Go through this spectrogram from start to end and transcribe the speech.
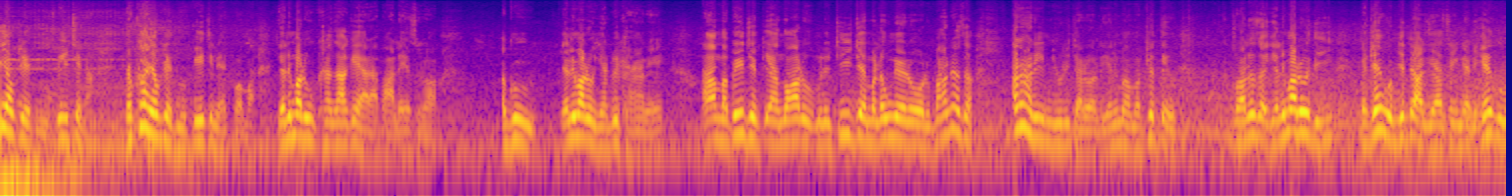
ဖြစ်ရောက်တဲ့သူကိုပေးချင်တာဒုက္ခရောက်တဲ့သူကိုပေးချင်တဲ့အပေါ်မှာရန်လီမတို့ခံစားခဲ့ရတာဘာလဲဆိုတော့အခုရန်လီမတို့ရန်တွေ့ခံရတယ်အာမပေးချင်ပြန်သွားတို့မလို့ကြီးကျယ်မလုံးနဲ့တော့ဘာနဲ့ဆိုအဲ့ဒါတွေမျိုးတွေကြတော့ရန်လီမမဖြစ်တဲ့ဘာလို့ဆိုရန်လီမတို့ဒီတကယ်ကိုမေတ္တာတရားစိတ်နဲ့တကယ်ကို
